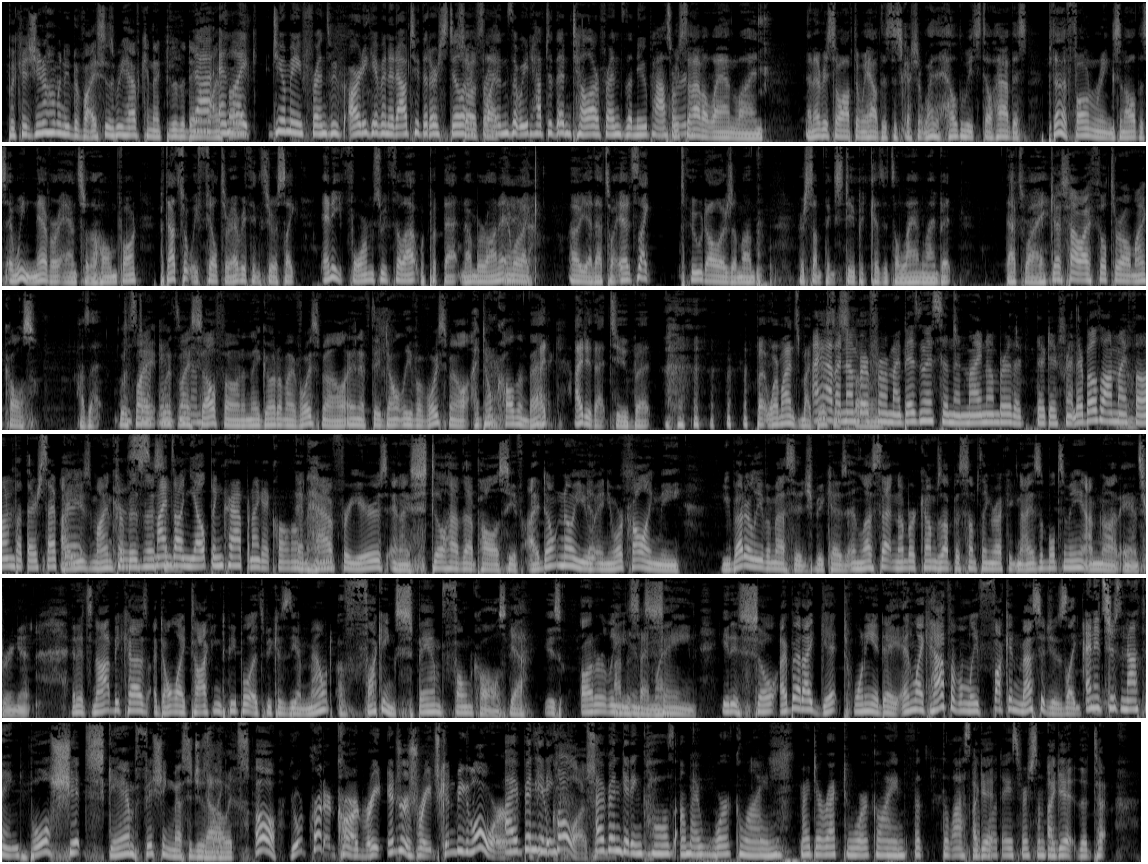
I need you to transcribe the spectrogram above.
Because you know how many devices we have connected to the damn That Wi-Fi. and like, do you know how many friends we've already given it out to that are still So our it's like- friends that we'd have to then tell our friends the new password? We password? still have a landline. And every so often we have this discussion, why the hell do we still have this? But then the phone rings and all this, and we never answer the home phone. But that's what we filter everything through. It's like any forms we fill out, we put that number on it, and we're like, oh yeah, that's why. And it's like two dollars a month or something stupid because it's a landline. But that's why. guess how I filter all my calls How's that? with Just my with my them. cell phone, and they go to my voicemail. And if they don't leave a voicemail, I don't call them back. I do that too, but but where mine's my I have a number phone. for my business and then my number. They're they're different. They're both on my mm. phone, but they're separate. I use mine for 'cause business Mine's and- on Yelp and crap, and I get called and the have for years, and I still have that policy. If I don't know you Yep. and you're calling me, you better leave a message because unless that number comes up as something recognizable to me, I'm not answering it. And it's not because I don't like talking to people, it's because the amount of fucking spam phone calls Yeah. Is utterly I'm the insane. It is so. I bet I get twenty a day, and like half of them leave fucking messages, like And it's just nothing. bullshit scam phishing messages. No, like, it's- oh, your credit card rate interest rates can be lower. I've been if getting you call us. I've been getting calls on my work line, my direct work line for the last couple get- of days for something. I get the. Te-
